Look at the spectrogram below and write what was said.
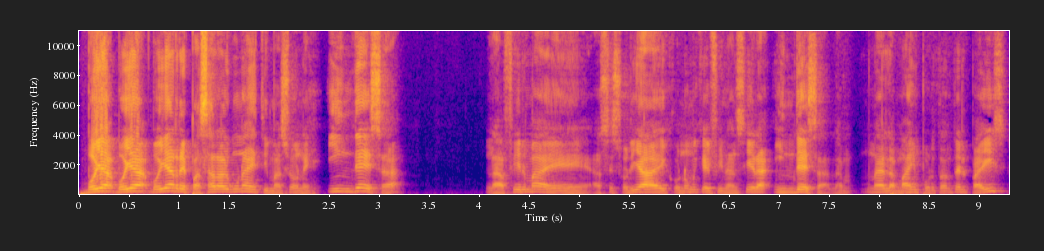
Voy a, voy a, voy a repasar algunas estimaciones. Indesa, la firma de asesoría económica y financiera Indesa, una de las más importantes del país,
